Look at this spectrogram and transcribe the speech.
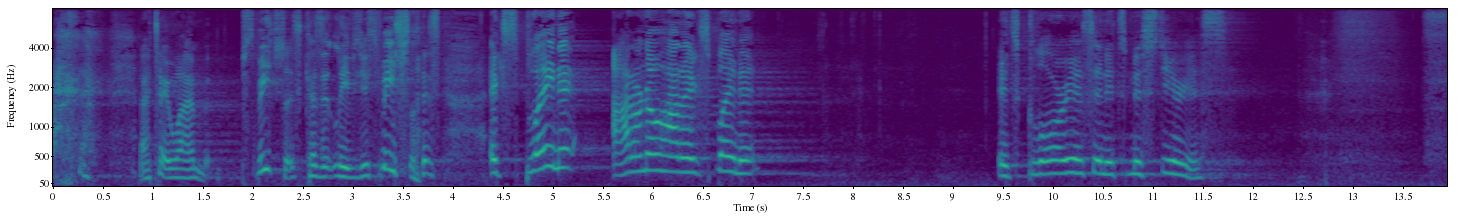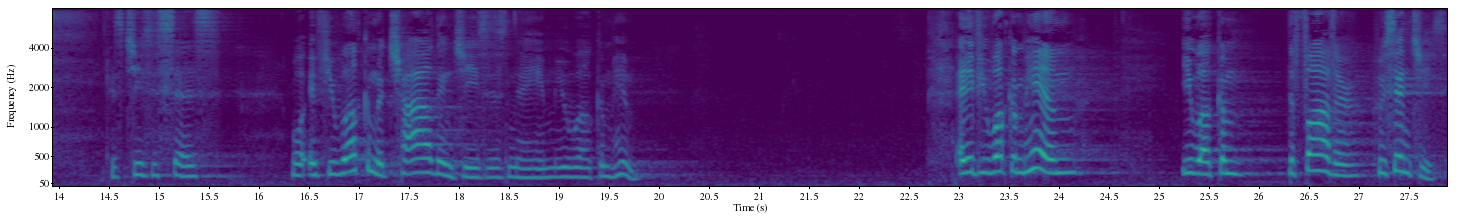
I tell you why I'm speechless, because it leaves you speechless. Explain it. I don't know how to explain it. It's glorious and it's mysterious. Because Jesus says, well, if you welcome a child in Jesus' name, you welcome him. And if you welcome him, you welcome the Father who sent Jesus.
